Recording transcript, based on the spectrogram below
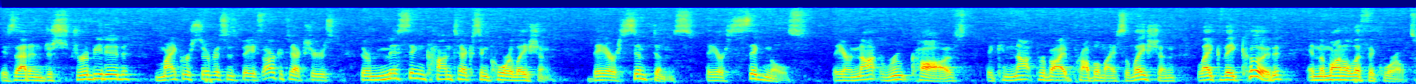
is that in distributed microservices-based architectures, they're missing context and correlation. They are symptoms. They are signals. They are not root cause. They cannot provide problem isolation like they could in the monolithic world.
